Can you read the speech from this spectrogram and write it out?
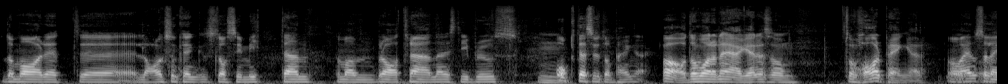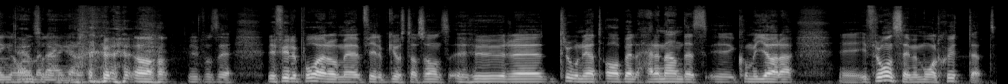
De har ett eh, lag som kan slåss i mitten. De har en bra tränare, Steve Bruce. Mm. Och dessutom pengar. Ja, och de har en ägare som, som har pengar. Ja, än så länge har än de så en ägare. ja, vi får se. Vi fyller på här då med Filip Gustafssons. Hur eh, tror ni att Abel Hernandez eh, kommer göra eh, ifrån sig med målskyttet?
